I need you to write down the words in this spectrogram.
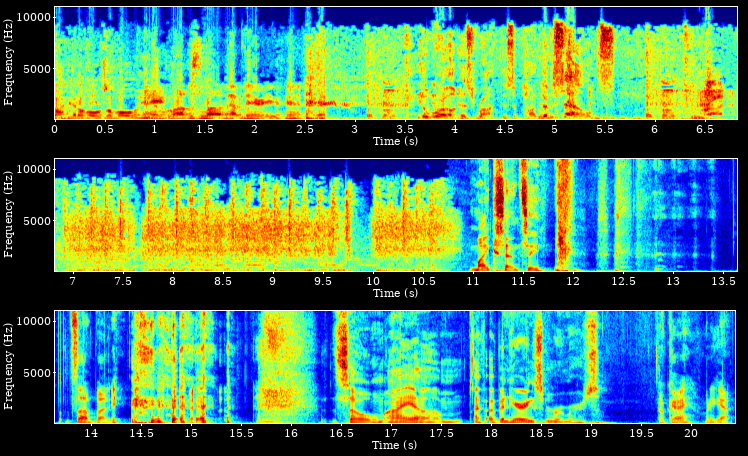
I could have holes a hole, you Hey, know. love is love. How dare you? Yeah. The world has wrought this upon themselves. Mike Sensi. What's up, buddy? So I um I've, I've been hearing some rumors. Okay, what do you got?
